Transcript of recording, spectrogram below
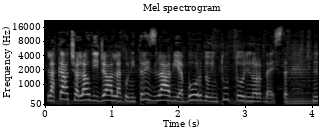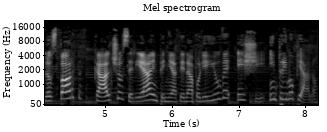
la caccia all'Audi gialla con i tre slavi a bordo in tutto il nord-est. Nello sport, calcio, Serie A, impegnate Napoli e Juve e sci in primo piano.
